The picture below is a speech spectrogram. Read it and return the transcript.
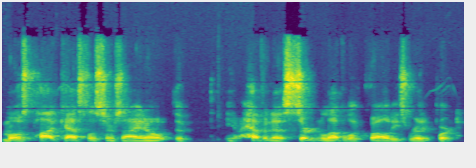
most podcast listeners I know that you know having a certain level of quality is really important.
